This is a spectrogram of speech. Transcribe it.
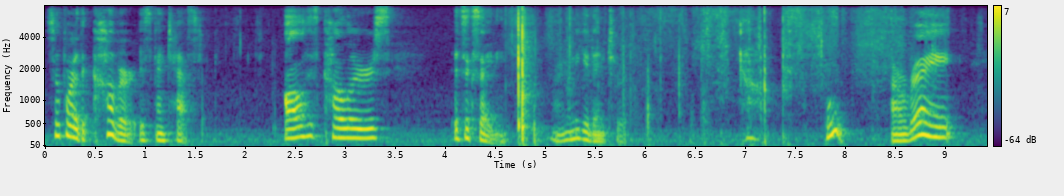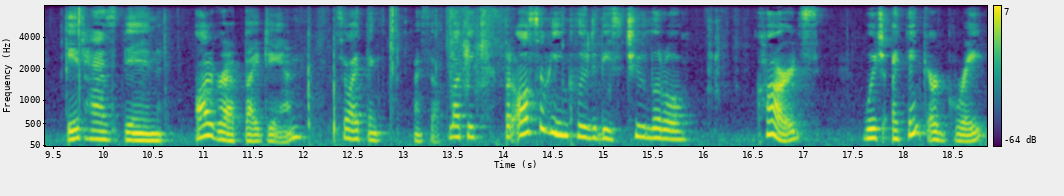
So far, the cover is fantastic. All his colors, it's exciting. All right, let me get into it. Oh, all right. It has been autographed by Dan, so I think myself lucky. But also, he included these two little cards which I think are great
